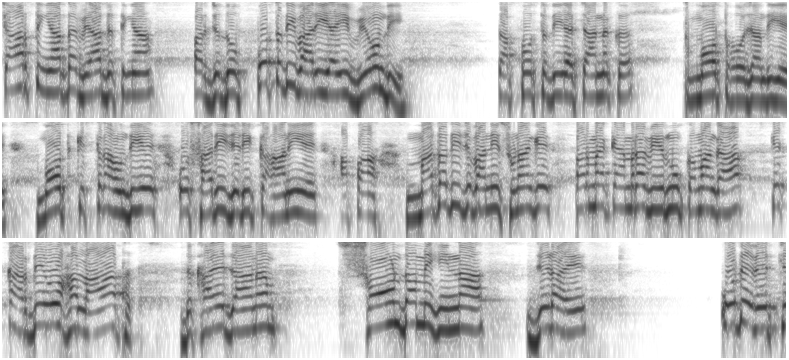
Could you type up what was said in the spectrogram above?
ਚਾਰ ਧੀਆਂ ਤਾਂ ਵਿਆਹ ਦਿੱਤੀਆਂ, ਪਰ ਜਦੋਂ ਪੁੱਤ ਦੀ ਵਾਰੀ ਆਈ ਵਿਆਹੁਣ ਦੀ, ਤਾਂ ਪੁੱਤ ਦੀ ਅਚਾਨਕ ਮੌਤ ਹੋ ਜਾਂਦੀ ਏ। ਮੌਤ ਕਿਸ ਤਰ੍ਹਾਂ ਹੁੰਦੀ ਏ? ਉਹ ਸਾਰੀ ਜਿਹੜੀ ਕਹਾਣੀ ਏ, ਆਪਾਂ ਮਾਤਾ ਦੀ ਜ਼ੁਬਾਨੀ ਸੁਣਾਂਗੇ। ਪਰ ਮੈਂ ਕੈਮਰਾ ਵੀਰ ਨੂੰ ਕਵਾਂਗਾ ਕਿ ਘਰ ਦੇ ਉਹ ਹਾਲਾਤ ਦਿਖਾਏ ਜਾਣ। ਸੌਣ ਦਾ ਮਹੀਨਾ ਜਿਹੜਾ ਏ, ਉਹਦੇ ਵਿੱਚ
